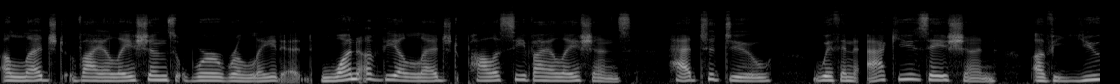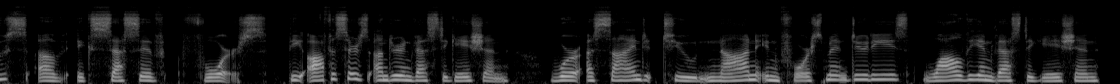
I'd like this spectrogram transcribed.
alleged violations were related. One of the alleged policy violations had to do with an accusation of use of excessive force. The officers under investigation were assigned to non enforcement duties while the investigation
